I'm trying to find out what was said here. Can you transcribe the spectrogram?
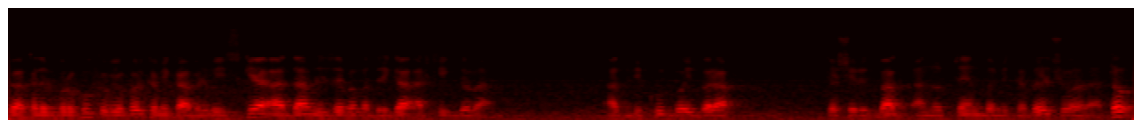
והקדוש ברוך הוא כביכול כמקבל, ויזכה האדם לזה במדרגה הכי גדולה, הדבקות בו יתברך. Кашеритбак Анутен Бамикабель Шуара. То,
